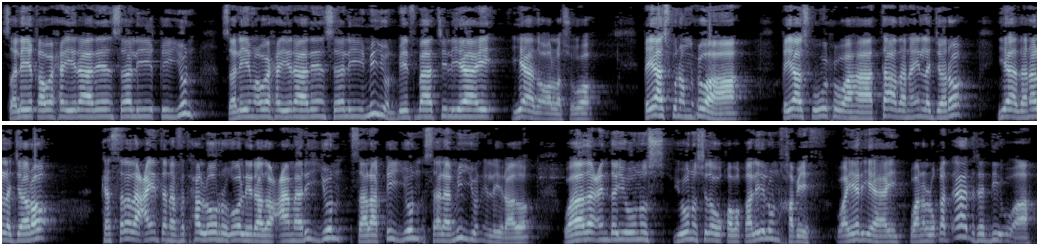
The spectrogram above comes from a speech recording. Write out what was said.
saliiqa waxay yidhaahdeen saliiqiyun saliima waxay yidhaahdeen saliimiyun biithbaati ilyaa-i ya-da oo la sugo. Qiyaaskuna muxuu ahaa? Qiyaasku wuxuu ahaa ta'dana in la jaro ya-dana la jaro. Kasrada cayntana fatxa loo rogo oo la yidhahdo camariyun salaqiyun salamiyun in la yidhaahdo wa hada cinda yuunus. Yuunus sida uu qabo qaliilun khabiif waa yar yahay waana luqad aada radii u ah.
